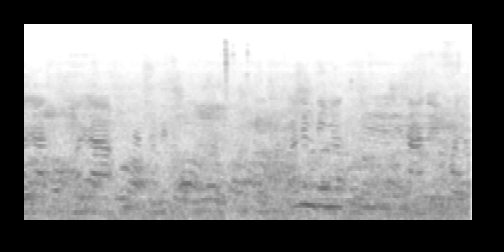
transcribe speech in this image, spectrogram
Ala, ala, sabi ko. Kasi hindi niyo eh, inaano yung ano.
